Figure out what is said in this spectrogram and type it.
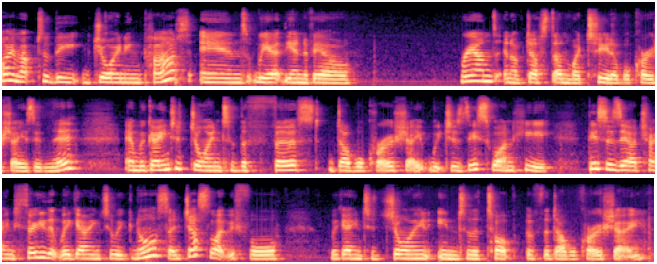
I'm up to the joining part and we're at the end of our round and I've just done my two double crochets in there. And we're going to join to the first double crochet which is this one here. This is our chain three that we're going to ignore. So just like before we're going to join into the top of the double crochet.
